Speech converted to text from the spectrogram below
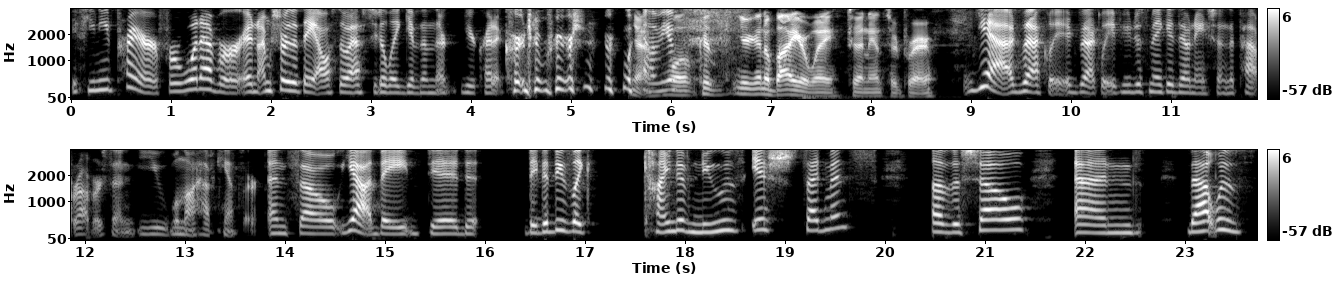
if you need prayer for whatever. And I'm sure that they also asked you to like give them their your credit card number or what Yeah, have you. well, because you're gonna buy your way to an answered prayer. Yeah, exactly. Exactly. If you just make a donation to Pat Robertson, you will not have cancer. And so, yeah, they did they did these like kind of news-ish segments of the show and that was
